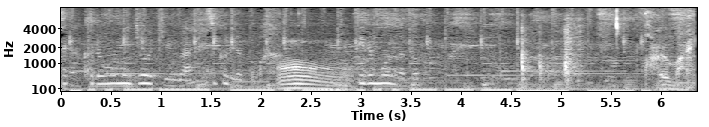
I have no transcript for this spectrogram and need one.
まさか黒豆焼酎が手作りだとはおお売ってるもんだと。これうまい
